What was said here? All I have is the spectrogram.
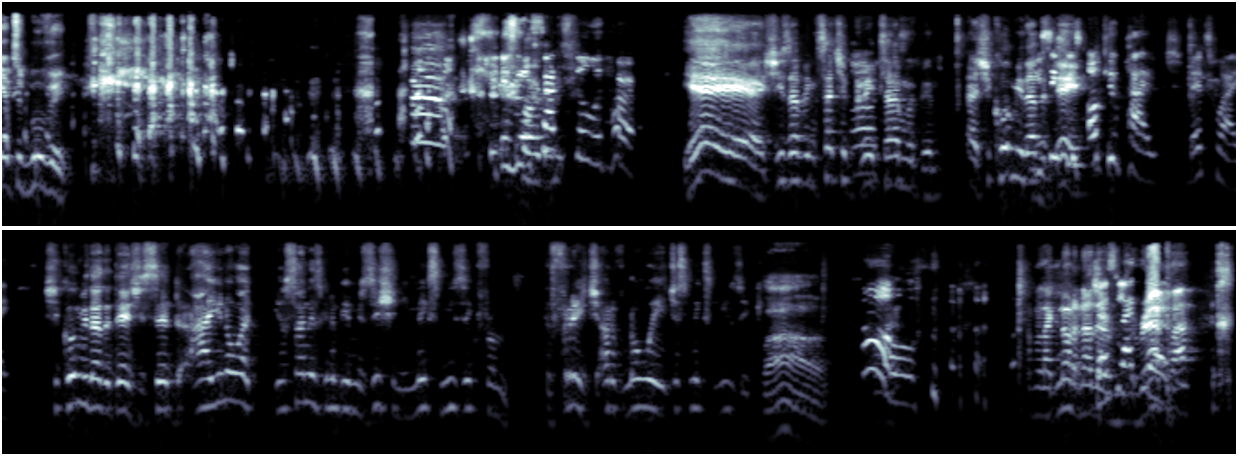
Kept it moving. Is your son still with her? Yeah, yeah, yeah, she's having such a great Okay. time with him. Uh, she called me the You other see, day. she's occupied. That's why. She called me the other day. She said, ah, you know what? Your son is going to be a musician. He makes music from the fridge out of nowhere. He just makes music. Wow. Oh, I'm like, not another Just like rapper.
